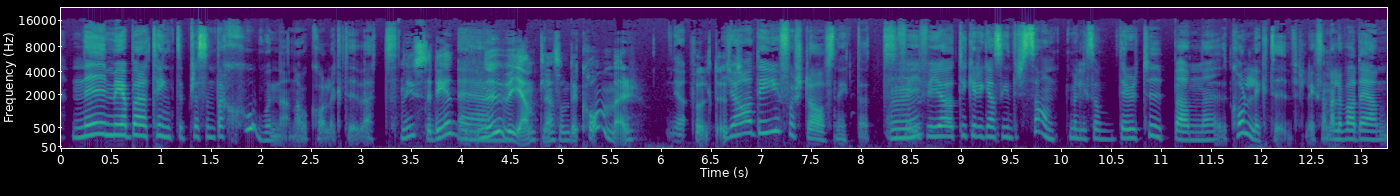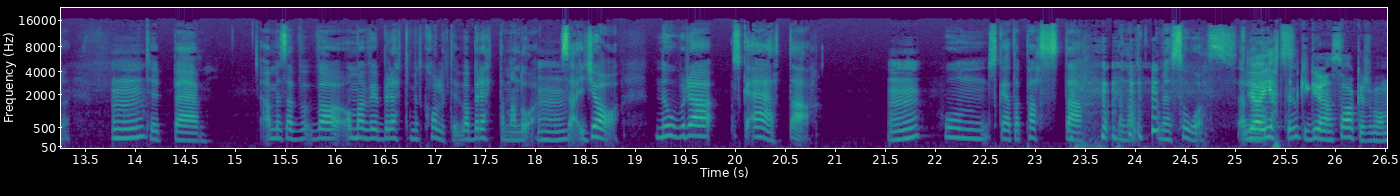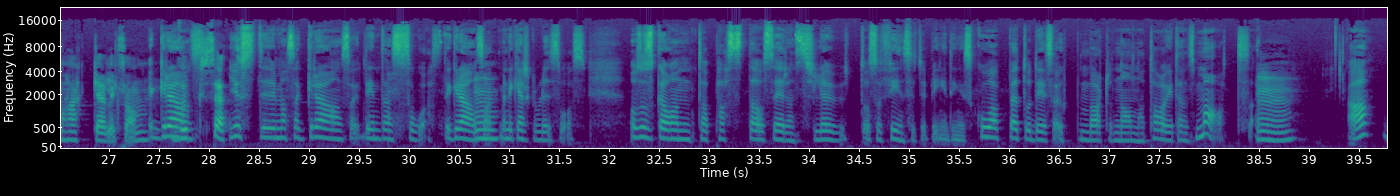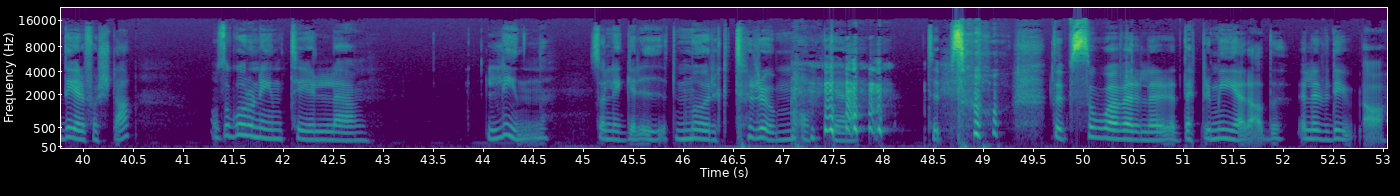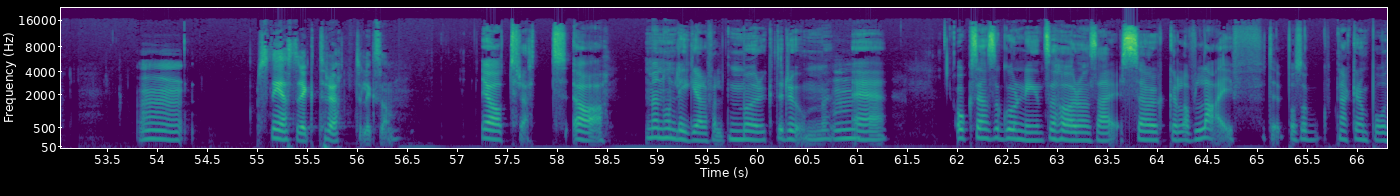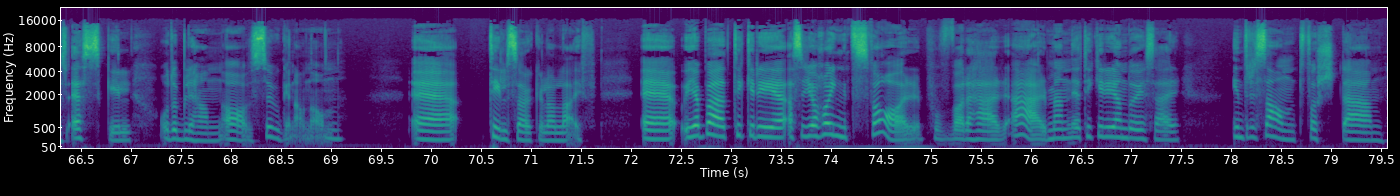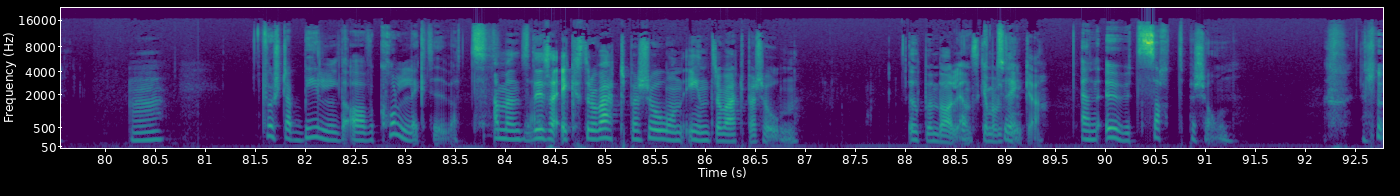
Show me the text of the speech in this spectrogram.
nej, men jag bara tänkte presentationen av kollektivet. Just det, det är Ehm. nu egentligen som det kommer Ja. fullt ut. Ja, det är ju första avsnittet. Mm. För, för jag tycker det är ganska intressant med liksom stereotypen eh, kollektiv. Liksom, eller vad det är, Mm. typ... Eh, ja, men så här, vad, om man vill berätta om ett kollektiv, vad berättar man då? Mm. Så här, ja, Nora ska äta. Mm. Hon ska äta pasta med, något, med sås. Eller Jag har något. jättemycket grönsaker som hon hackar liksom Gröns-. Just det, det är massa grönsaker. Det är inte ens sås. Det är grönsak, Mm. men det kanske ska bli sås. Och så ska hon ta pasta och så är den slut och så finns det typ ingenting i skåpet och det är så uppenbart att någon har tagit ens mat. Mm. Ja, det är det första. Och så går hon in till eh, Linn som ligger i ett mörkt rum och eh, typ, so typ sover eller är deprimerad. Eller det, ja, Mm. Snedstreck trött liksom. ja, trött. Ja. Men hon ligger i alla fall i ett mörkt rum. Mm. Eh, och sen så går hon in så hör hon så här Circle of Life typ och så knackar hon på hos Eskil och då blir han avsugen av någon. Eh, till Circle of Life. Eh, och jag bara tycker det är, alltså jag har inget svar på vad det här är men jag tycker det ändå är så här intressant första, Mm. första bild av kollektivet. Ja, men det är så här extrovert person, introvert person. Uppenbarligen ska man väl typ. tänka. En utsatt person.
